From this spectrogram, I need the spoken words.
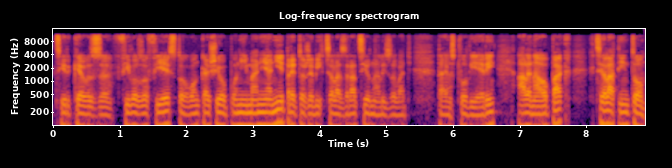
církev z filozofie, z toho vonkajšieho ponímania, nie preto, že by chcela zracionalizovať tajomstvo viery, ale naopak chcela týmto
